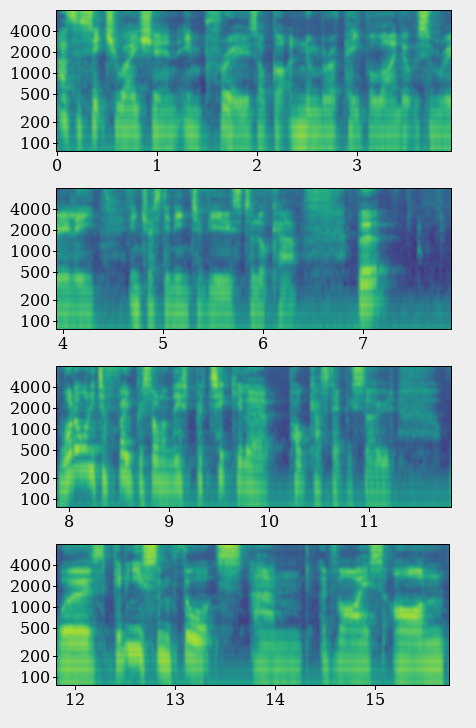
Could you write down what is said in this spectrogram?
as the situation improves, I've got a number of people lined up with some really interesting interviews to look at. But what I wanted to focus on on this particular podcast episode was giving you some thoughts and advice on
